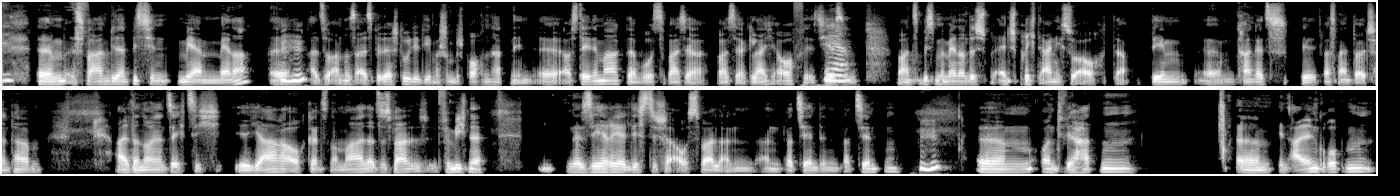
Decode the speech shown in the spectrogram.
ähm, es waren wieder ein bisschen mehr Männer, äh, mhm. also anders als bei der Studie, die wir schon besprochen hatten in, äh, aus Dänemark, da war es ja war es ja gleich auf. Hier ja. waren es ein bisschen mehr Männer und das entspricht eigentlich so auch da, dem ähm, Krankheitsbild, was wir in Deutschland haben. Alter 69 Jahre, auch ganz normal. Also es war für mich eine eine sehr realistische Auswahl an, an Patientinnen und Patienten. Mhm. Ähm, und wir hatten ähm, in allen Gruppen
